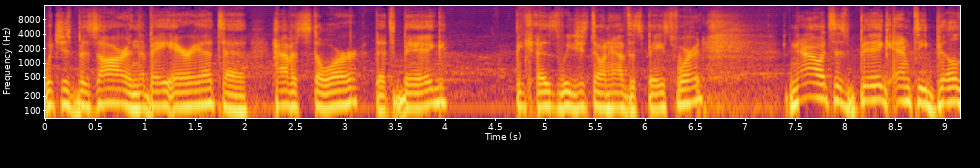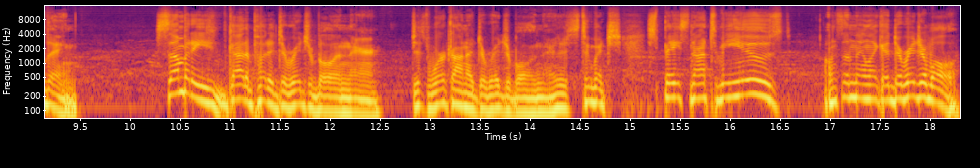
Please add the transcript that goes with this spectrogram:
which is bizarre in the Bay Area to have a store that's big because we just don't have the space for it. Now it's this big empty building. Somebody got to put a dirigible in there just work on a dirigible in there. There's too much space not to be used on something like a dirigible.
